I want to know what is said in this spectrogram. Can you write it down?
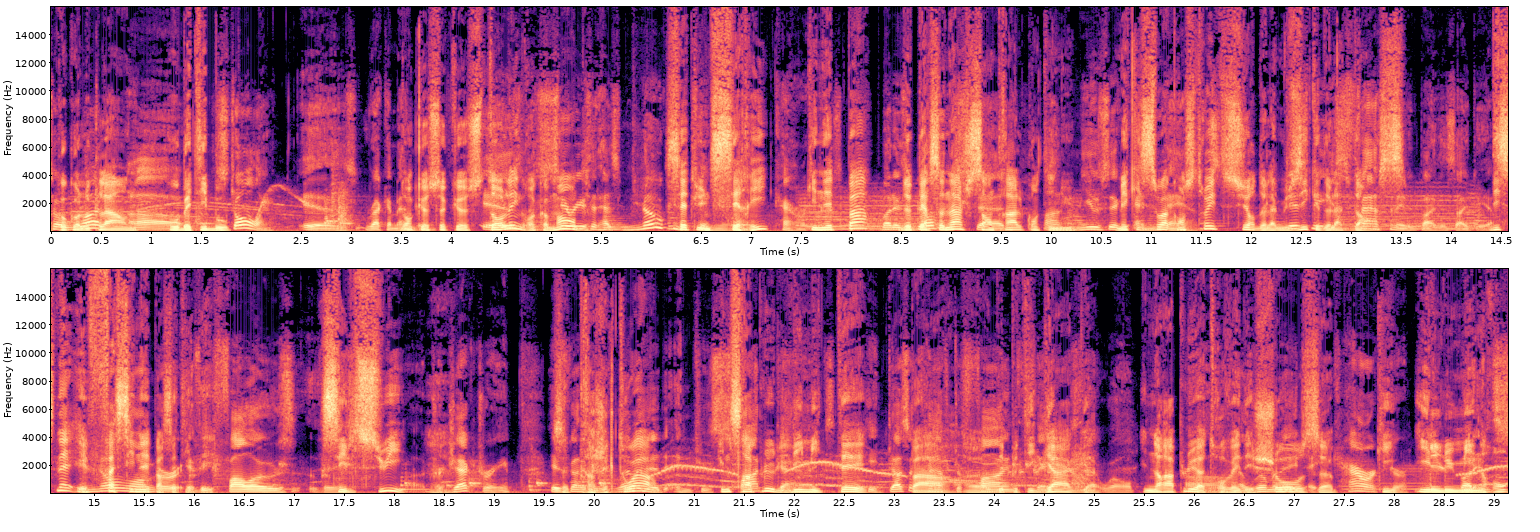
Coco le Clown ou Betty Boo. Donc ce que Stalling recommande, c'est une série qui n'est pas de personnage central continu, mais qui soit construite sur de la musique et de la danse. Disney est fasciné par cette idée. S'il suit euh, cette trajectoire, il ne sera plus limité par euh, des petits gags. Il n'aura plus à trouver des choses qui illumineront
